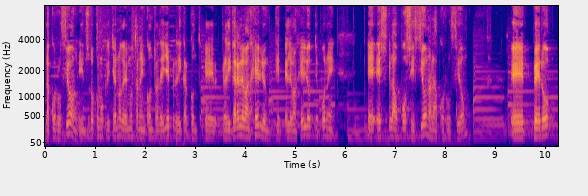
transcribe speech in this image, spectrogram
la corrupción y nosotros como cristianos debemos estar en contra de ella y predicar, eh, predicar el Evangelio, que el Evangelio te pone, eh, es la oposición a la corrupción, eh, pero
